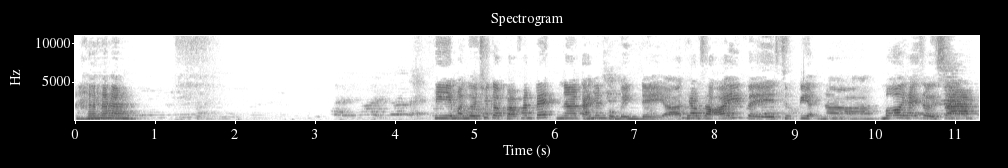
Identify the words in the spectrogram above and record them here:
thì mọi người truy cập vào fanpage à, cá nhân của mình để uh, theo dõi về sự kiện à, uh, mỡ ơi hãy rời xa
